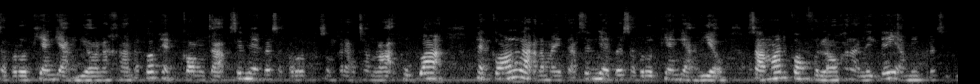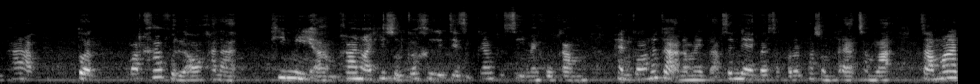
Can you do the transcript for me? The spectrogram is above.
สับปะรดเพียงอย่างเดียวนะคะ แล้วก็แผ่นกองจากเส้นใยใบสับปะรดผสมกระดาษชำระพบว่าแผ่นกองหน้ากากอนามัยจากเส้นใยใบสับปะรดเพียงอย่างเดียว สามารถกองฝุ่นละอองขนาดเล็กได้อย่างมีประสิทธิภาพ ตรวจวัดค่าฝุ่นละอองขนาดที่มีค่าน้อยที่สุดก็คือ 79.4 ไมโครกรัม แผ่นกรองหน้ากากอนามัยจากเส้นใยใบสับปะรดผสมกระดาษชำระ สามารถ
